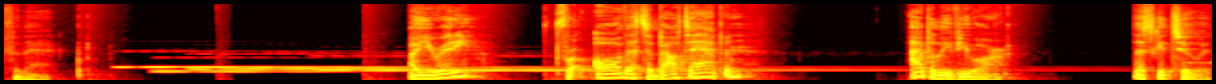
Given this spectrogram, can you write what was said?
for that. Are you ready for all that's about to happen? I believe you are. Let's get to it.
